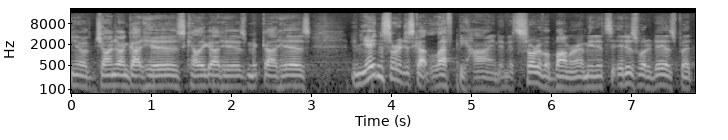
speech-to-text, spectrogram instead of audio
you know, John John got his, Kelly got his, Mick got his. And Yadin sort of just got left behind, and it's sort of a bummer. I mean, it's it is what it is. But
